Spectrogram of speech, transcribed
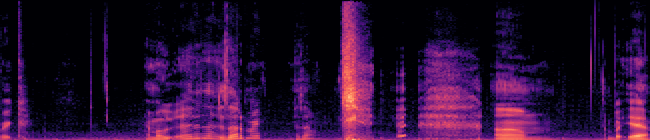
break. Emo is that a break? Is that um, but yeah.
